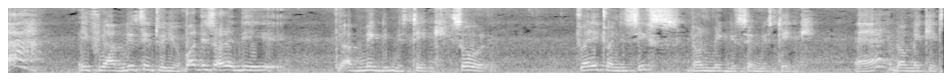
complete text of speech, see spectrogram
ah, if we have listened to you. But it's already you have made the mistake so 2026 don't make the same mistake eh? Don't make it.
